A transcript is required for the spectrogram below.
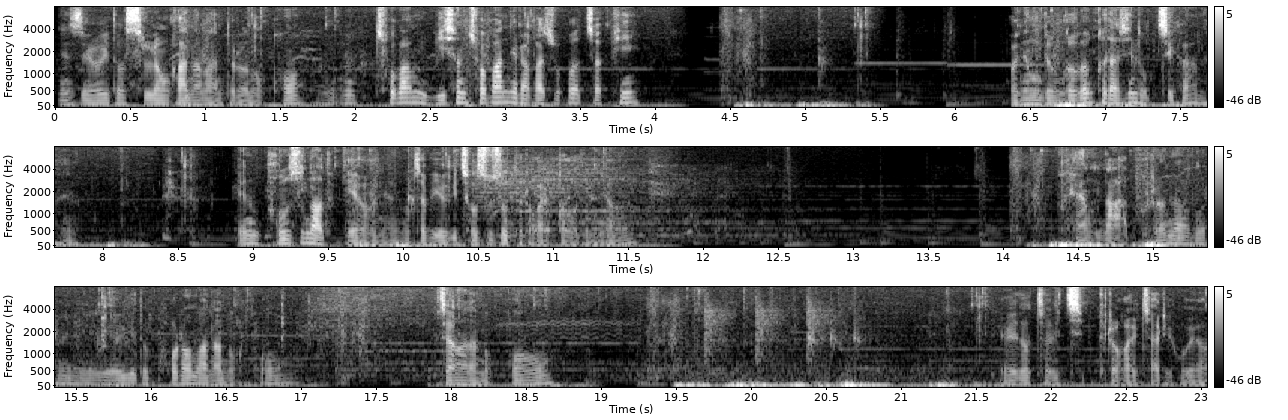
그래서 여기도 슬렁 하나 만들어 놓고 초반 미션 초반이라 가지고 어차피 번영 등급은 그다지 높지가 않아요. 얘는 분수 놔둘게요. 그냥 어차피 여기 저수조 들어갈 거거든요. 놔버려 여기, 여기도 포럼 하나 놓고 극장 하나 놓고 여기도 어차피 집 들어갈 자리고요.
